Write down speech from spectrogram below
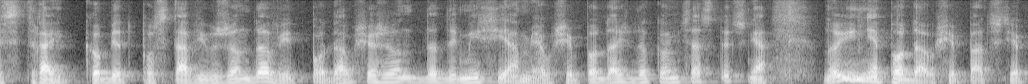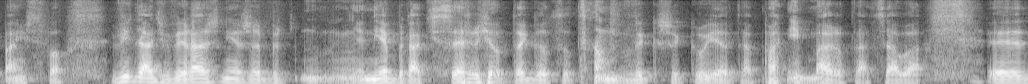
strajk kobiet postawił rządowi. Podał się rząd do dymisji, a miał się podać do końca stycznia. No i nie podał się, patrzcie państwo. Widać wyraźnie, żeby nie brać serio tego, co tam wykrzykuje ta pani Marta cała. Y,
